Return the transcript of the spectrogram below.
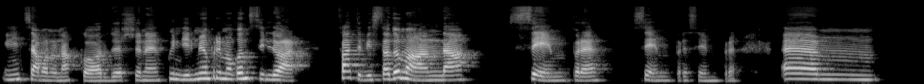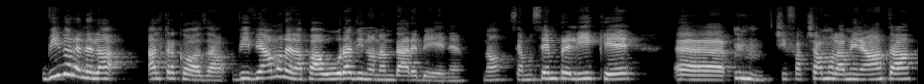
iniziamo a non accorgercene. Quindi il mio primo consiglio è fatevi questa domanda sempre, sempre, sempre. Um, vivere nella altra cosa, viviamo nella paura di non andare bene, no? Siamo sempre lì che eh, ci facciamo la menata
